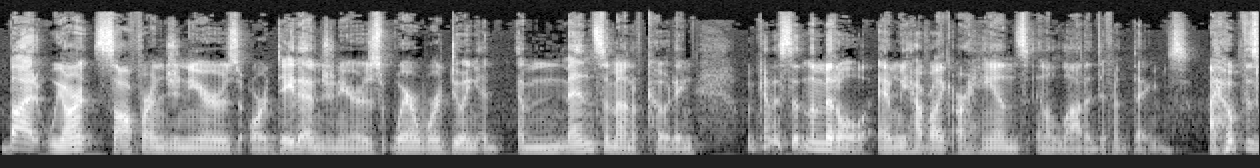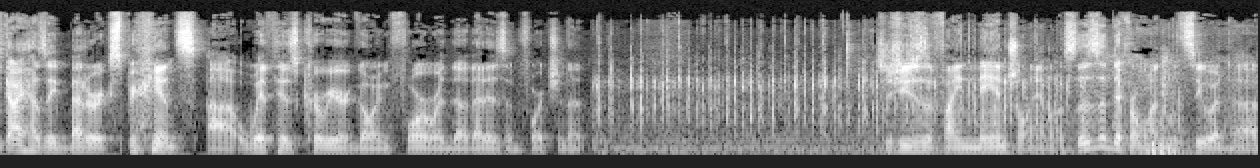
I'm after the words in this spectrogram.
But we aren't software engineers or data engineers where we're doing an immense amount of coding we kind of sit in the middle and we have like our hands in a lot of different things. I hope this guy has a better experience uh, with his career going forward, though. That is unfortunate. So she's a financial analyst. This is a different one. Let's see what uh,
